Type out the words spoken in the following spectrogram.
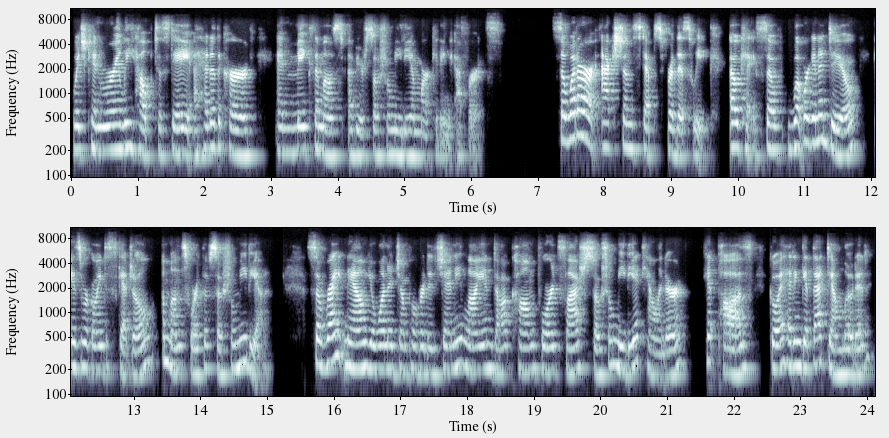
which can really help to stay ahead of the curve and make the most of your social media marketing efforts. So, what are our action steps for this week? Okay, so what we're going to do is we're going to schedule a month's worth of social media. So, right now, you'll want to jump over to jennylyon.com forward slash social media calendar, hit pause, go ahead and get that downloaded.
